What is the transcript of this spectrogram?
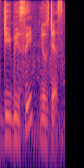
DBC news desk.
